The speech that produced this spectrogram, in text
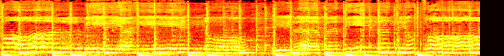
قلبي إلى مدينة الطاهر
